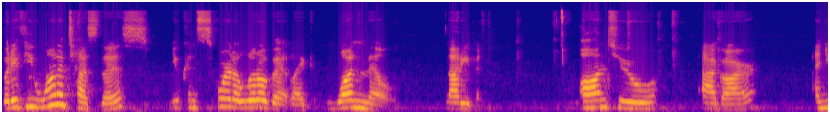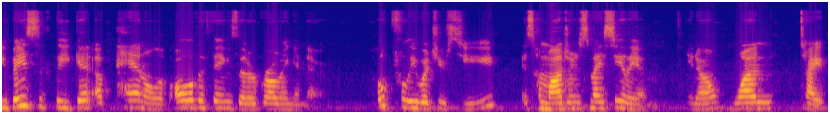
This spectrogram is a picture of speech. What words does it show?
But if you want to test this, you can squirt a little bit, like one mil, not even, onto agar, and you basically get a panel of all the things that are growing in there. Hopefully, what you see is homogeneous mycelium, you know, one type.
